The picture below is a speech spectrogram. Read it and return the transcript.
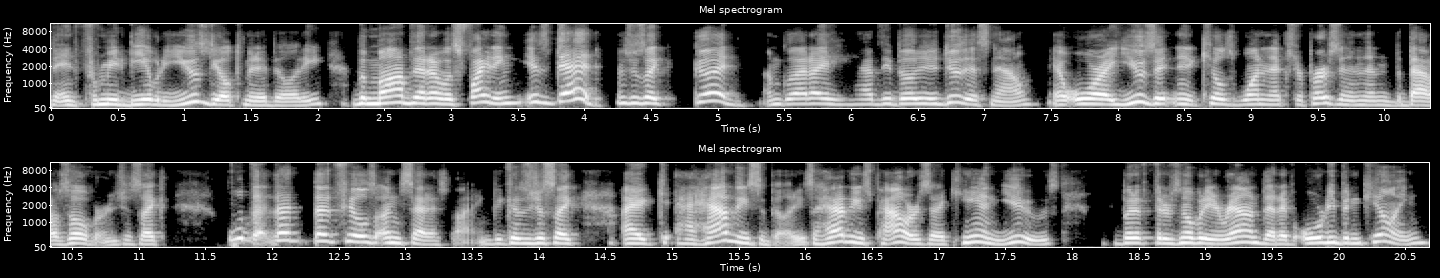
and for me to be able to use the ultimate ability, the mob that I was fighting is dead. I was just like, good. I'm glad I have the ability to do this now, or I use it and it kills one extra person, and then the battle's over. And it's just like, well, that that that feels unsatisfying because it's just like I, I have these abilities, I have these powers that I can use, but if there's nobody around that I've already been killing,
